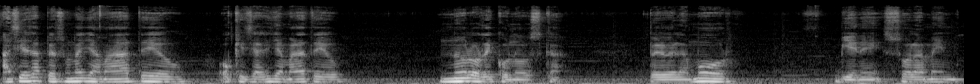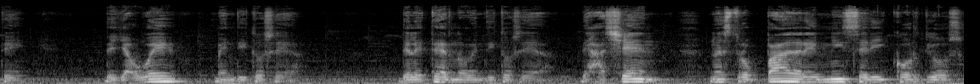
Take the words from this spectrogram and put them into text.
así esa persona llamada ateo o que se hace llamar ateo no lo reconozca, pero el amor viene solamente de Yahweh, bendito sea, del Eterno, bendito sea, de Hashem, nuestro Padre misericordioso.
